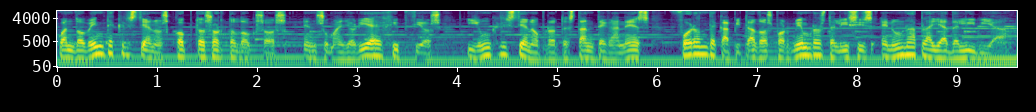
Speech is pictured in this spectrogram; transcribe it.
cuando 20 cristianos coptos ortodoxos, en su mayoría egipcios, y un cristiano protestante ganés fueron decapitados por miembros del ISIS en una playa de Libia.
